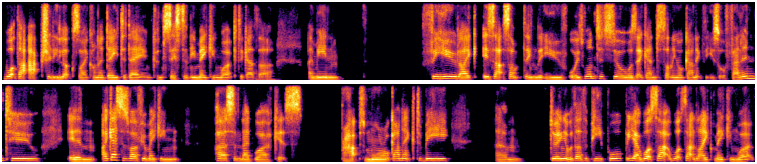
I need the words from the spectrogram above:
what that actually looks like on a day to day and consistently making work together. I mean, for you, like, is that something that you've always wanted to do, or was it again just something organic that you sort of fell into? Um, I guess as well, if you're making person led work, it's perhaps more organic to be um doing it with other people. But yeah, what's that what's that like making work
